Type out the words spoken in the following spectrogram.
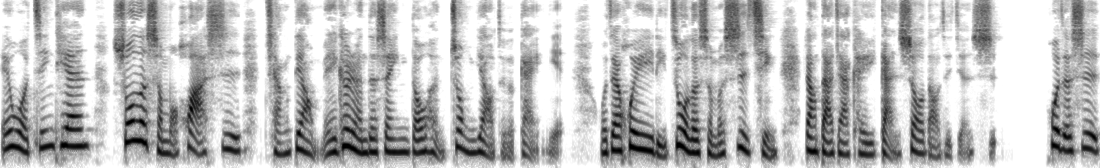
诶，我今天说了什么话是强调每个人的声音都很重要这个概念？我在会议里做了什么事情，让大家可以感受到这件事？或者是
